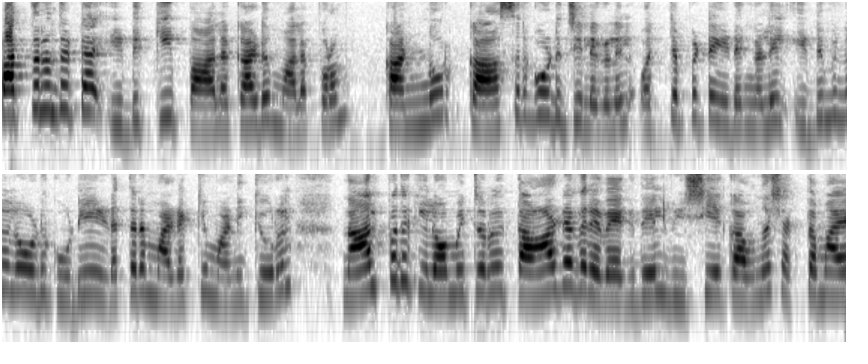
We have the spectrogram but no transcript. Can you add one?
പത്തനംതിട്ട ഇടുക്കി പാലക്കാട് മലപ്പുറം കണ്ണൂർ കാസർഗോഡ് ജില്ലകളിൽ ഒറ്റപ്പെട്ട ഇടങ്ങളിൽ ഇടിമിന്നലോട് കൂടിയ ഇടത്തരം മഴയ്ക്ക് മണിക്കൂറിൽ നാൽപ്പത് കിലോമീറ്ററിൽ താഴെ വരെ വേഗതയിൽ വീശിയേക്കാവുന്ന ശക്തമായ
